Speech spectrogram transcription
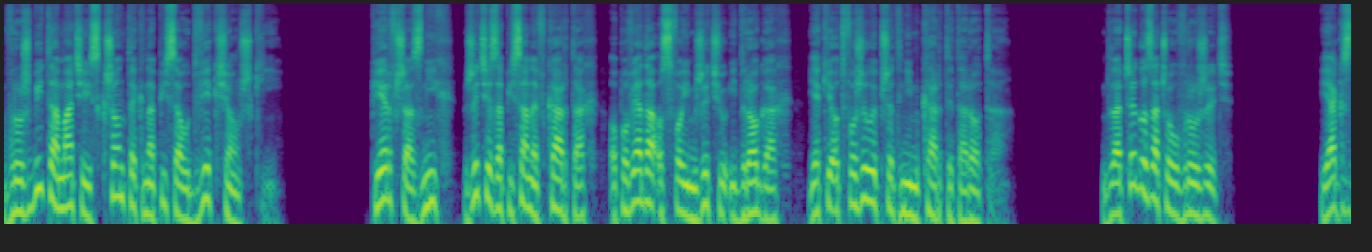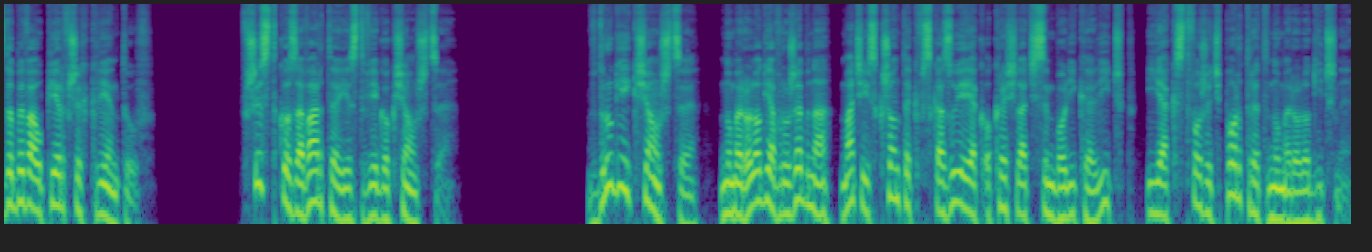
Wróżbita Maciej Skrzątek napisał dwie książki. Pierwsza z nich, Życie zapisane w kartach, opowiada o swoim życiu i drogach, jakie otworzyły przed nim karty Tarota. Dlaczego zaczął wróżyć? Jak zdobywał pierwszych klientów? Wszystko zawarte jest w jego książce. W drugiej książce, Numerologia wróżebna, Maciej Skrzątek wskazuje jak określać symbolikę liczb i jak stworzyć portret numerologiczny.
